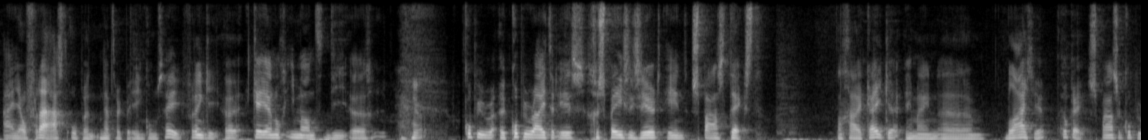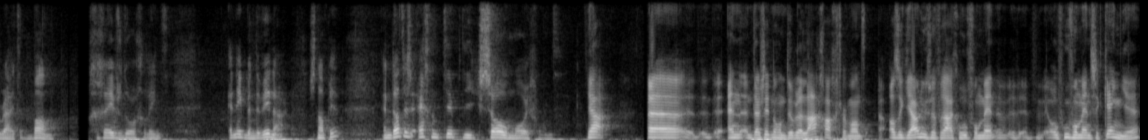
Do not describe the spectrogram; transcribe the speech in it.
aan jou vraagt op een netwerkbijeenkomst: Hey Frankie, eh, ken jij nog iemand die eh, Ja. eh, copywriter is, gespecialiseerd in Spaanse tekst? Dan ga ik kijken in mijn ehm, blaadje. Oké, Spaanse copywriter, bam. Gegevens doorgelinkt. En ik ben de winnaar, snap je? En dat is echt een tip die ik zo mooi vond. Ja, eh, en, en daar zit nog een dubbele laag achter. Want als ik jou nu zou vragen hoeveel, men, over hoeveel mensen ken je,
